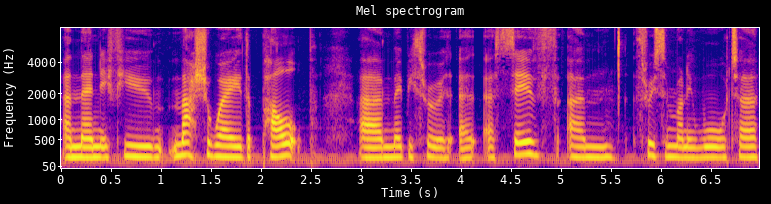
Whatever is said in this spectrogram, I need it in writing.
And then if you mash away the pulp um, maybe through a, a, sieve, um, through some running water,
